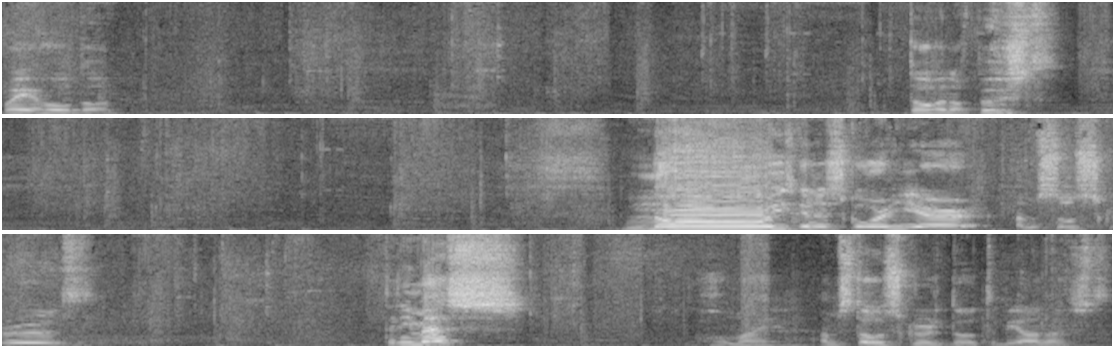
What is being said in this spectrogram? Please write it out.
Wait, hold on. Enough boost. No, he's gonna score here. I'm so screwed. Did he miss? Oh my, I'm still screwed though, to be honest.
